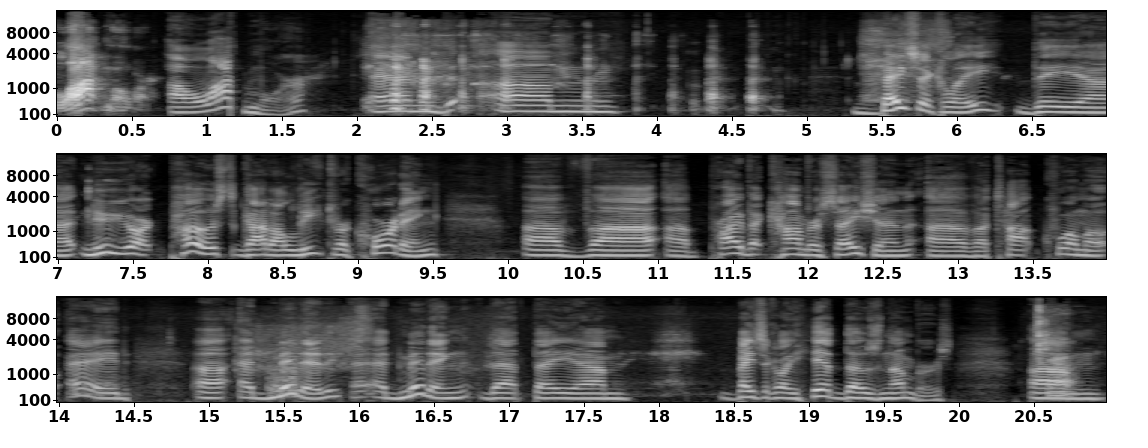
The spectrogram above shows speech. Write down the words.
A lot more. A lot more. And um, basically, the uh, New York Post got a leaked recording of uh, a private conversation of a top Cuomo aide uh, admitted admitting that they um, basically hid those numbers. Um,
